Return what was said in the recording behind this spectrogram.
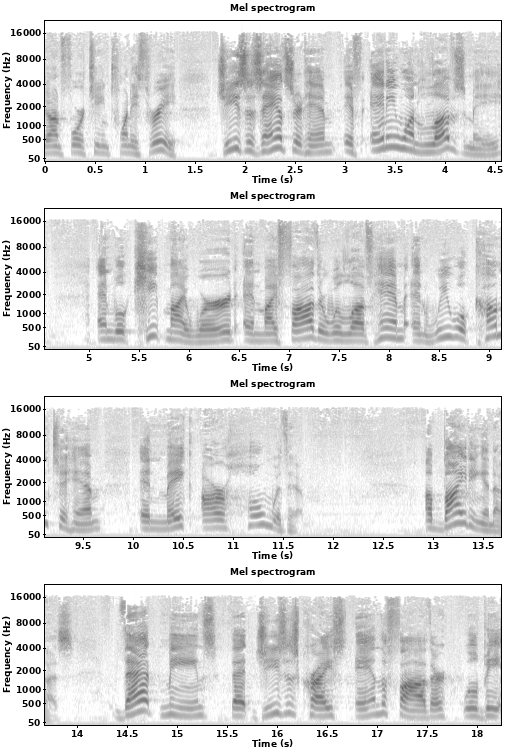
John 14, 23. Jesus answered him, If anyone loves me and will keep my word, and my Father will love him, and we will come to him and make our home with him. Abiding in us. That means that Jesus Christ and the Father will be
